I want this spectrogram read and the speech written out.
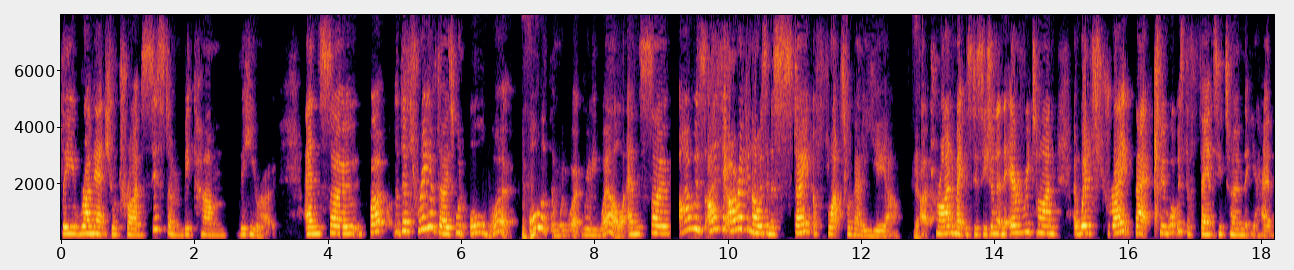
the Romance Your Tribe system become the hero? And so, but the three of those would all work. Mm-hmm. All of them would work really well. And so I was, I think, I reckon I was in a state of flux for about a year. Yeah. Uh, trying to make this decision, and every time it went straight back to what was the fancy term that you had,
